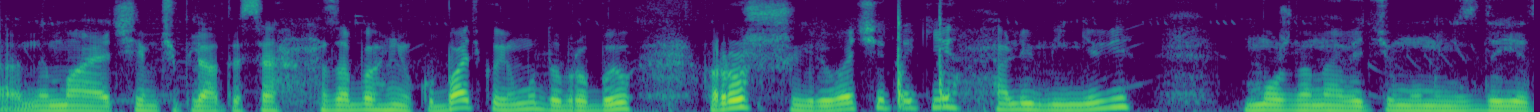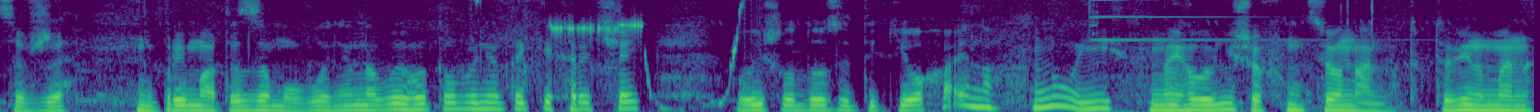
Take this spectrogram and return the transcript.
е, немає чим чіплятися за багнюку. Батько йому добробив розширювачі такі алюмінієві. Можна навіть йому, мені здається, вже приймати замовлення на виготовлення таких речей. Вийшло досить таки охайно. Ну і найголовніше функціонально. Тобто він у мене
